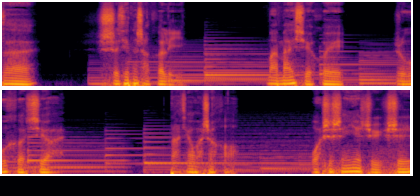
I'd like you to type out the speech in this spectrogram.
在时间的长河里，慢慢学会如何去爱。大家晚上好，我是深夜治愈师，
